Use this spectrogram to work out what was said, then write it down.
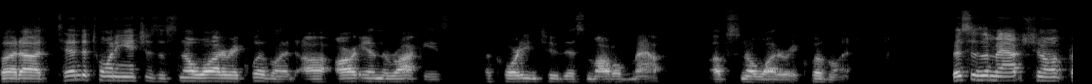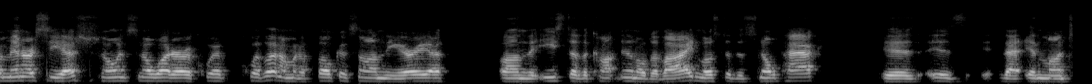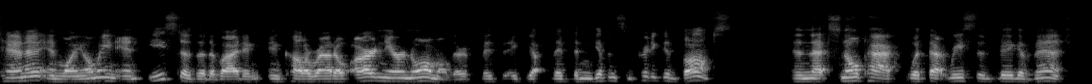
but uh, 10 to 20 inches of snow water equivalent uh, are in the Rockies, according to this modeled map of snow water equivalent. This is a map shown from NRCS showing snow water equivalent. I'm going to focus on the area on the east of the Continental Divide. Most of the snowpack is is that in Montana and Wyoming and east of the divide in, in Colorado are near normal. They're, they, they've been given some pretty good bumps and that snowpack with that recent big event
